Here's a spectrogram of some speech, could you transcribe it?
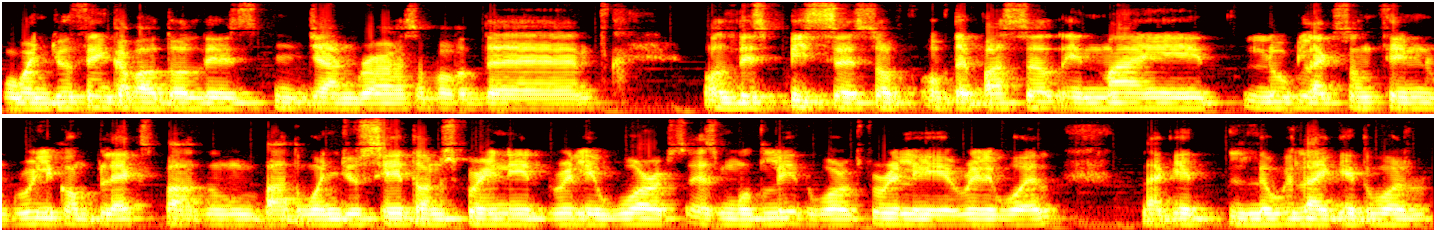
When you think about all these genres, about the all these pieces of, of the puzzle, it might look like something really complex, but but when you see it on screen, it really works smoothly. It works really really well. Like it looks like it was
